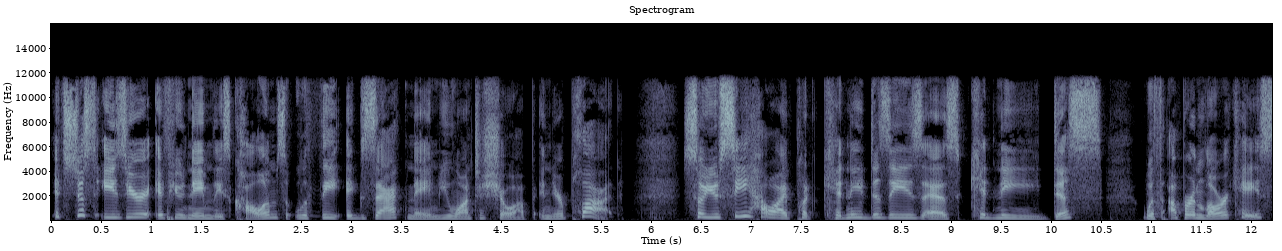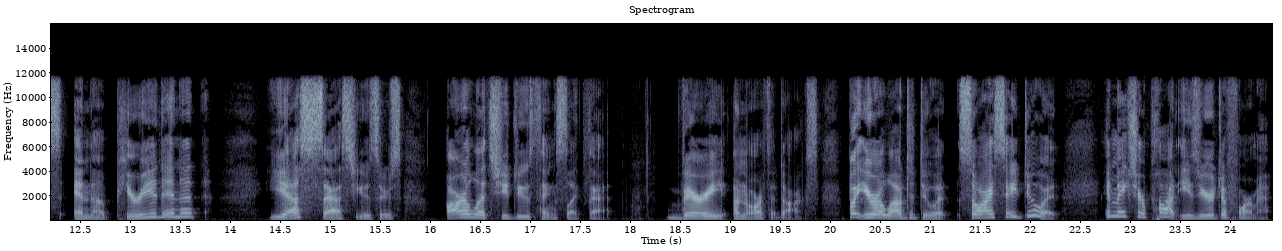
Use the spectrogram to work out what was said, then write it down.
it's just easier if you name these columns with the exact name you want to show up in your plot. So you see how I put kidney disease as kidney dis with upper and lowercase and a period in it? Yes, SAS users, R lets you do things like that. Very unorthodox, but you're allowed to do it, so I say do it. It makes your plot easier to format.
